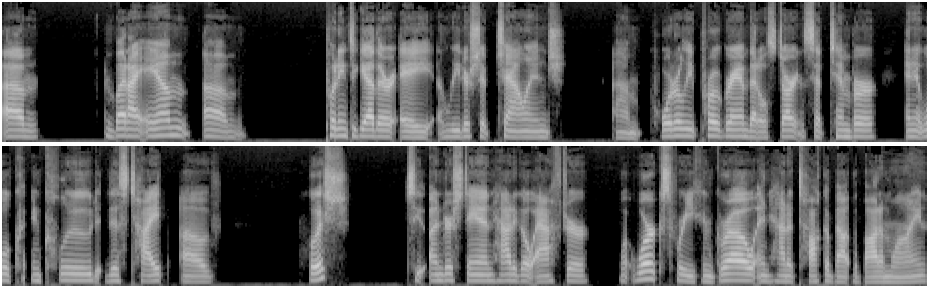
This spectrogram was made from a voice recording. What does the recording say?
Um, but I am um, putting together a leadership challenge um, quarterly program that'll start in September, and it will c- include this type of push to understand how to go after what works, where you can grow, and how to talk about the bottom line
